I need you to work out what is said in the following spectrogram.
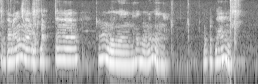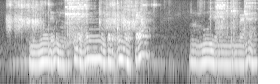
Người ta bán à, một bịch à, có 10 ngàn hay mười mấy ngàn à. Một bịch đá này mình mua để mình cái này nó người ta bảo là cá mình mua về mình làm này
